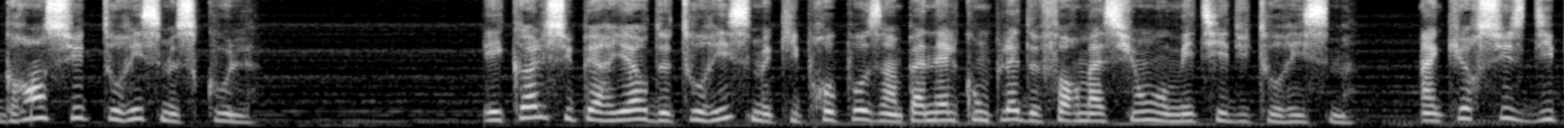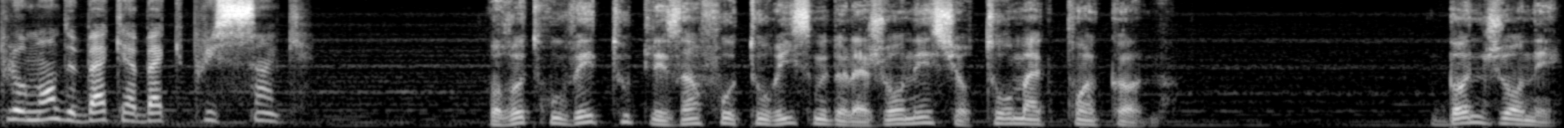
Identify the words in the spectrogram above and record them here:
Grand Sud Tourisme School. École supérieure de tourisme qui propose un panel complet de formation au métier du tourisme. Un cursus diplômant de bac à bac plus 5. Retrouvez toutes les infos tourisme de la journée sur tourmag.com. Bonne journée.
